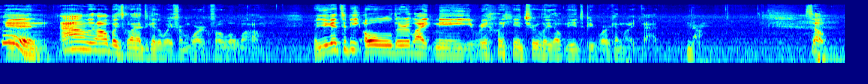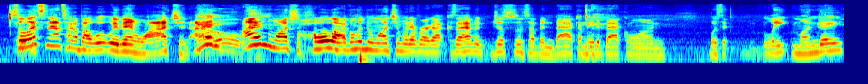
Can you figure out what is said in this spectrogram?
Good. And I was always glad to get away from work for a little while. When you get to be older like me, you really and truly don't need to be working like that. No. So so let's now talk about what we've been watching. I hadn't, oh. I hadn't watched a whole lot. I've only been watching whatever I got because I haven't just since I've been back. I made it back on was it late Monday?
